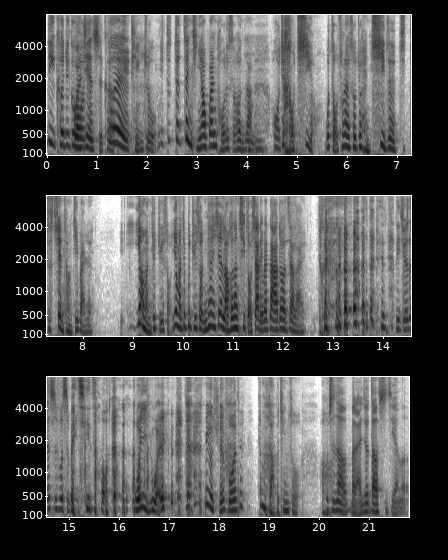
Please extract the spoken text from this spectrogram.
立刻就给我关键时刻对停住。你这这正紧要关头的时候，你知道，我就好气哦。我走出来的时候就很气，这这现场几百人，要么你就举手，要么就不举手。你看现在老和尚气走，下礼拜大家都要再来。你觉得师傅是被气走的？我以为 没有学佛的根本搞不清楚，不知道本来就到时间了，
